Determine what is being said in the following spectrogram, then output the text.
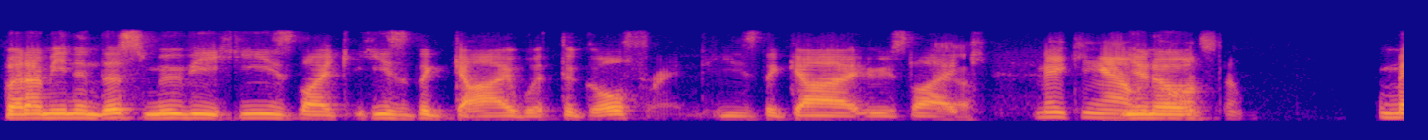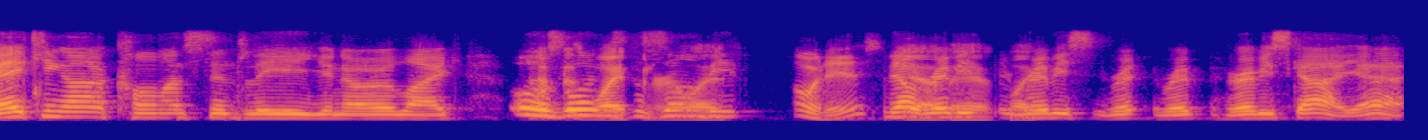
But I mean, in this movie, he's like he's the guy with the girlfriend. He's the guy who's like Making out You know, constant. making out constantly. You know, like oh, That's as his long as wife the in real zombie. life. Oh, it is. No, Yeah, they Reby, have, like- Reby, Rib- Rib- Reby Sky, yeah.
